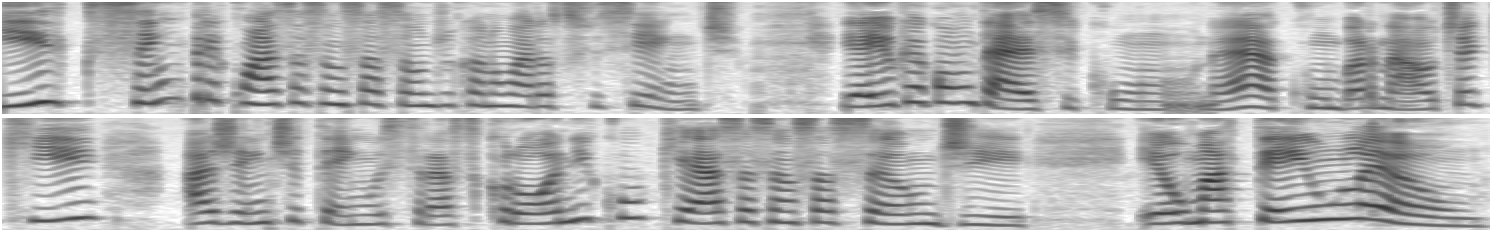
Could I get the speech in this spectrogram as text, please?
e sempre com essa sensação de que eu não era suficiente. E aí o que acontece com, né, com o burnout é que a gente tem o estresse crônico, que é essa sensação de eu matei um leão,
